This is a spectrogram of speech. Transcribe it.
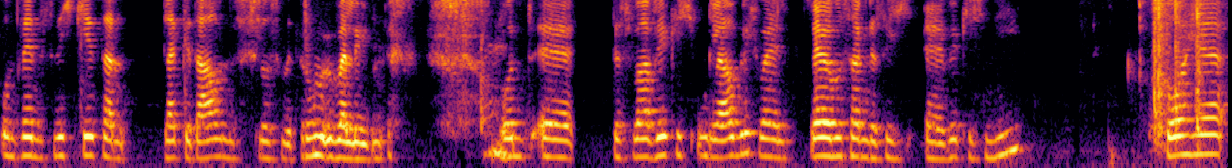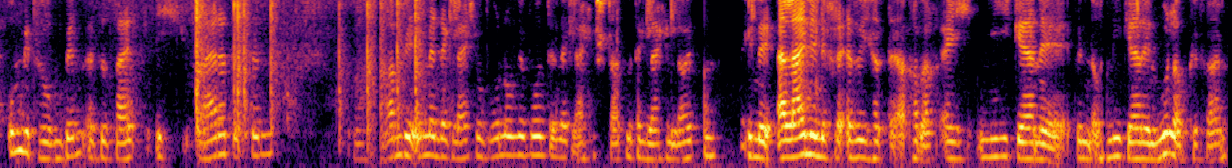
Und wenn es nicht geht, dann bleibt ihr da und es ist Schluss mit Rumüberlegen. Und äh, das war wirklich unglaublich, weil ja, man muss sagen, dass ich äh, wirklich nie vorher umgezogen bin, also seit ich verheiratet bin, haben wir immer in der gleichen Wohnung gewohnt, in der gleichen Stadt mit den gleichen Leuten. In eine, alleine in eine, also ich habe auch eigentlich nie gerne, bin auch nie gerne in Urlaub gefahren,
